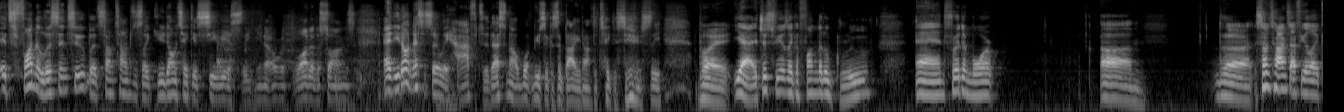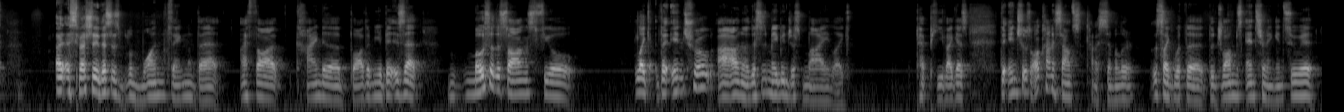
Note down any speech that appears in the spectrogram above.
it's fun to listen to, but sometimes it's like you don't take it seriously, you know, with a lot of the songs. And you don't necessarily have to. That's not what music is about. You don't have to take it seriously. But yeah, it just feels like a fun little groove. And furthermore, um the sometimes I feel like especially this is the one thing that I thought kind of bothered me a bit is that most of the songs feel like the intro i don't know this is maybe just my like pet peeve i guess. The intros all kind of sounds kind of similar. It's like with the the drums entering into it.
